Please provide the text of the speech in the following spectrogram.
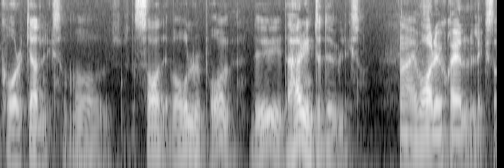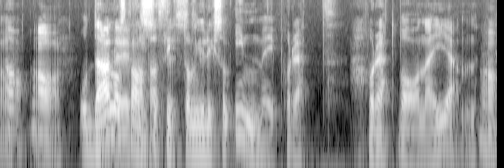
korkad liksom och sa det. Vad håller du på med? Du, det här är ju inte du liksom. Nej, var det själv liksom. Ja. ja. Och där Ja, någonstans så fick de ju liksom in mig på rätt, på rätt bana igen. Ja.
